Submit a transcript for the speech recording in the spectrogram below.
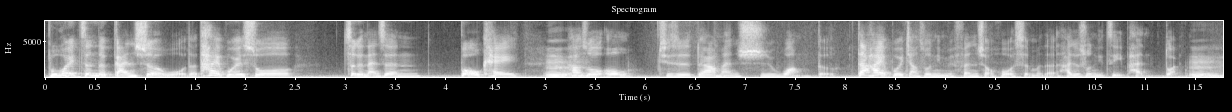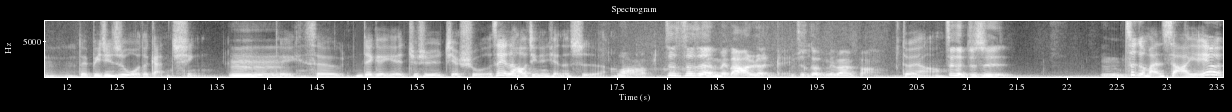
不会真的干涉我的，她也不会说这个男生不 OK。嗯。她说，哦，其实对他蛮失望的，但她也不会讲说你们分手或什么的，她就说你自己判断。嗯。对，毕竟是我的感情。嗯。对，所以这个也就是结束了，这也是好几年前的事了。哇，这这真的没办法忍哎，这个没办法。对啊，这个就是，嗯，这个蛮傻眼，因为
